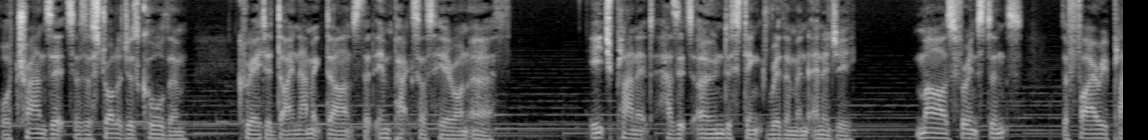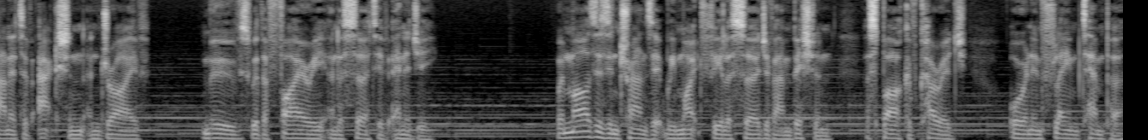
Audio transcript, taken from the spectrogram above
or transits as astrologers call them, create a dynamic dance that impacts us here on Earth. Each planet has its own distinct rhythm and energy. Mars, for instance, the fiery planet of action and drive, moves with a fiery and assertive energy. When Mars is in transit, we might feel a surge of ambition, a spark of courage, or an inflamed temper.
